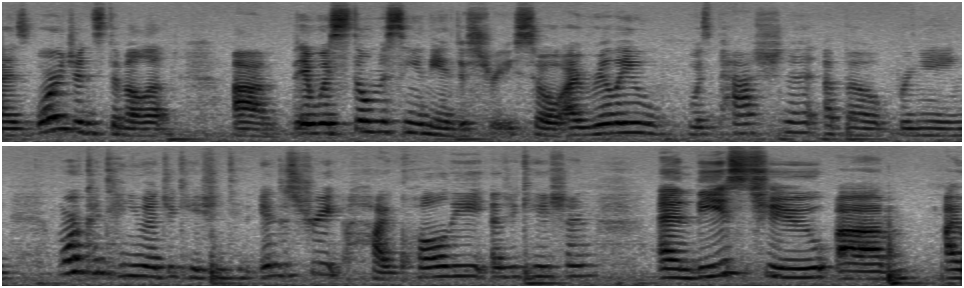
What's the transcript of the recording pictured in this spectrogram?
as Origins developed, um, it was still missing in the industry. So I really was passionate about bringing more continuing education to the industry, high quality education. And these two, um, I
